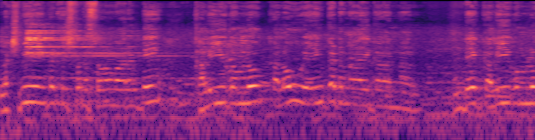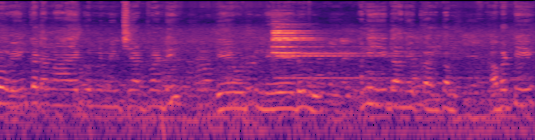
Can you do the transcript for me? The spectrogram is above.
లక్ష్మీ వెంకటేశ్వర స్వామి వారంటే కలియుగంలో కలవు వెంకట నాయక అన్నారు. అంటే కలియుగంలో వెంకట నాయకుడిని మించినటువంటి దేవుడు లేడు అని దాని యొక్క అర్థం. కాబట్టి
